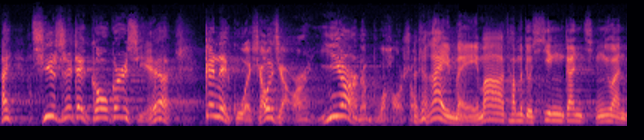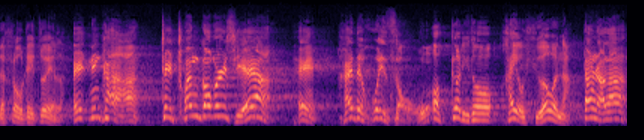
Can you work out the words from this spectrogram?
哎，其实这高跟鞋。跟那裹小脚啊一样的不好受，这爱美嘛，他们就心甘情愿的受这罪了。哎，您看啊，这穿高跟鞋呀、啊，嘿，还得会走哦，这里头还有学问呢、啊。当然了，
